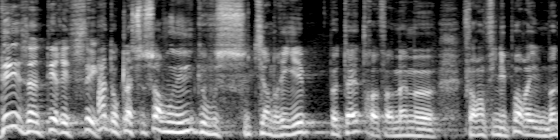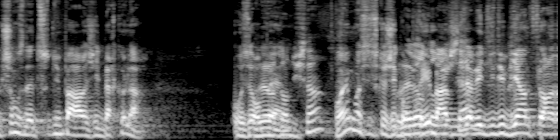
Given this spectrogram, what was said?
désintéressé. Ah, donc là, ce soir, vous nous dites que vous soutiendriez peut-être, enfin même euh, Florian Philippot aurait une bonne chance d'être soutenu par Gilbert Collard aux Vous européennes. avez entendu ça Ouais, moi, c'est ce que j'ai Vous avez compris. Bah, vous avez dit du bien de Florian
